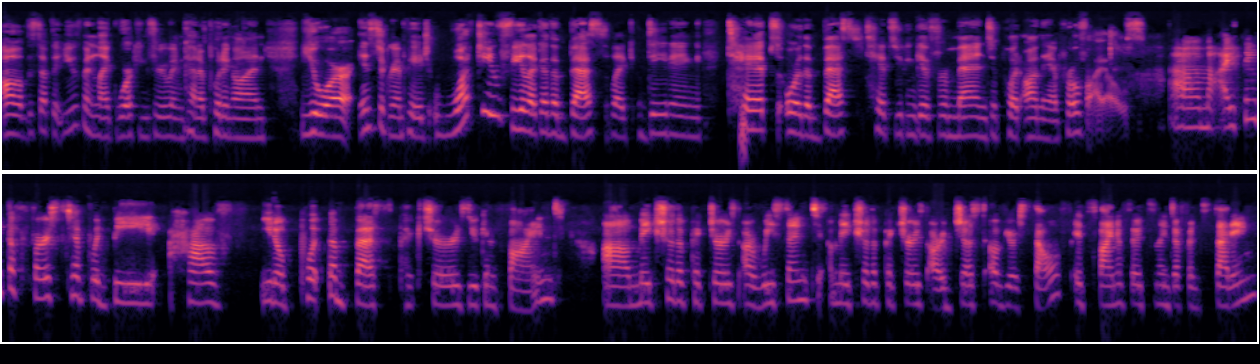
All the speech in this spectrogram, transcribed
all of the stuff that you've been like working through and kind of putting on your Instagram page, what do you feel like are the best like dating tips or the best tips you can give for men to put on their profiles? Um, I think the first tip would be have, you know, put the best pictures you can find. Um, make sure the pictures are recent. Make sure the pictures are just of yourself. It's fine if it's in a different setting.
